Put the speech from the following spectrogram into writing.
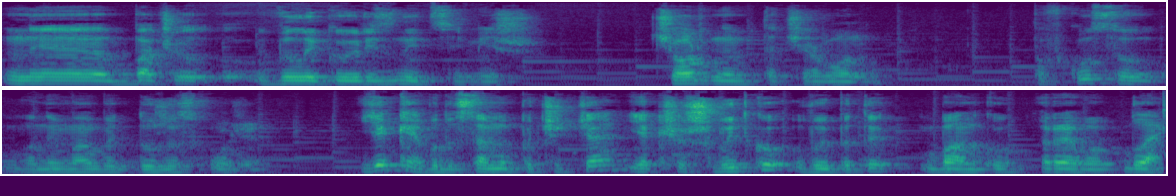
не бачу великої різниці між чорним та червоним. По вкусу вони, мабуть, дуже схожі. Яке буде самопочуття, якщо швидко випити банку Revo Black?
